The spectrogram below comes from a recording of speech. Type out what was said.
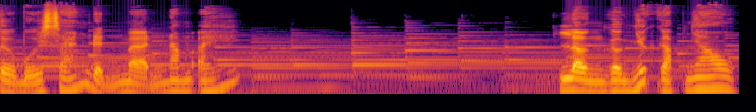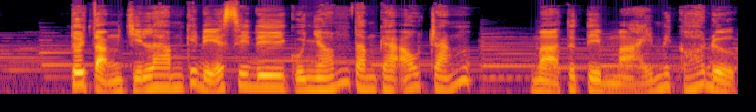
từ buổi sáng định mệnh năm ấy. Lần gần nhất gặp nhau, tôi tặng chị Lam cái đĩa CD của nhóm Tam ca áo trắng mà tôi tìm mãi mới có được.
